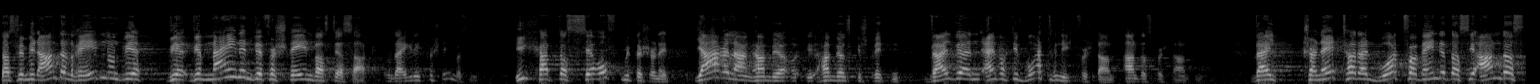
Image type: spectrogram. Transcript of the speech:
Dass wir mit anderen reden und wir, wir, wir meinen, wir verstehen, was der sagt. Und eigentlich verstehen wir es nicht. Ich habe das sehr oft mit der Jeanette. Jahrelang haben wir, haben wir uns gestritten, weil wir einfach die Worte nicht verstand, anders verstanden haben. Weil Jeanette hat ein Wort verwendet, das sie anders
